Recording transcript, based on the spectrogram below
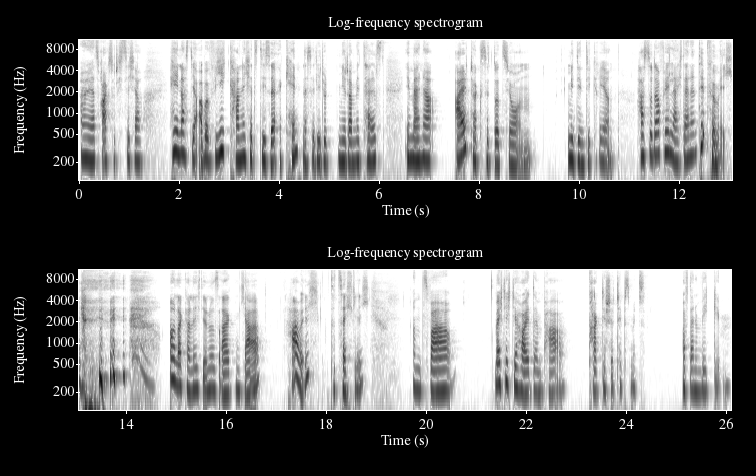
Und jetzt fragst du dich sicher, hey Nastja, aber wie kann ich jetzt diese Erkenntnisse, die du mir da mitteilst, in meiner Alltagssituation mit integrieren? Hast du da vielleicht einen Tipp für mich? Und da kann ich dir nur sagen, ja, habe ich tatsächlich. Und zwar möchte ich dir heute ein paar praktische Tipps mit auf deinem Weg geben.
